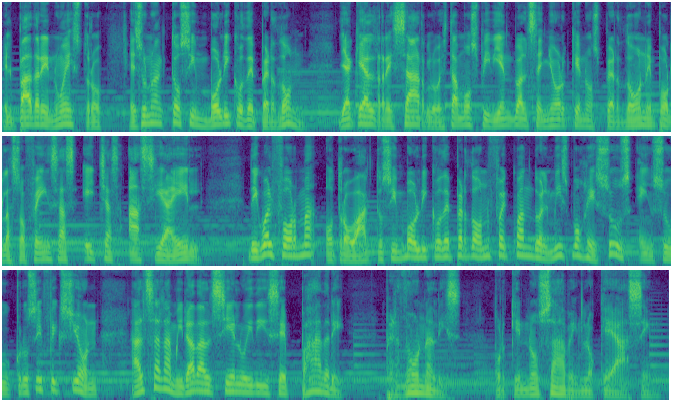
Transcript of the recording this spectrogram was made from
El Padre Nuestro es un acto simbólico de perdón, ya que al rezarlo estamos pidiendo al Señor que nos perdone por las ofensas hechas hacia Él. De igual forma, otro acto simbólico de perdón fue cuando el mismo Jesús en su crucifixión alza la mirada al cielo y dice, Padre, perdónales, porque no saben lo que hacen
